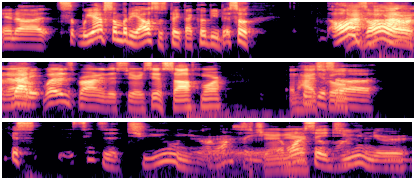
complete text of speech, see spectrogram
and uh, so we have somebody else's pick that could be. So odds I, I are don't know. that it, what is Bronny this year? Is he a sophomore in I high school? uh, I think it's, I think it's a junior. I wanna say junior. I want to say junior.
